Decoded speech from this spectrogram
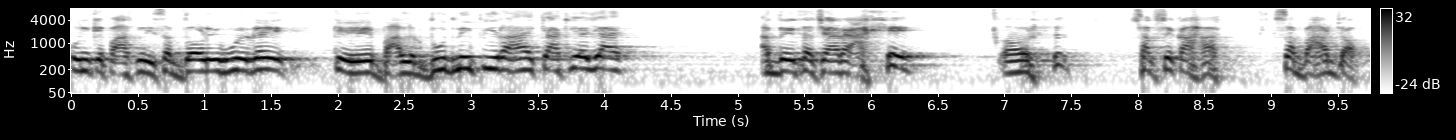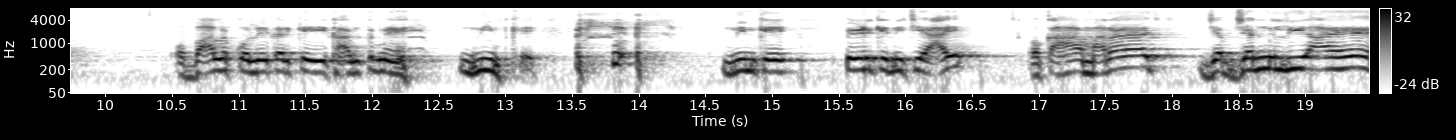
उनके पास में सब दौड़े हुए गए कि बालक दूध नहीं पी रहा है, क्या किया जाए? अद्वैताचार्य आए और सबसे कहा, सब बाहर जाओ। और बालक को लेकर के एकांत में नीम के नीम के पेड़ के नीचे आए। और कहा, महाराज, जब जन्म लिया है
